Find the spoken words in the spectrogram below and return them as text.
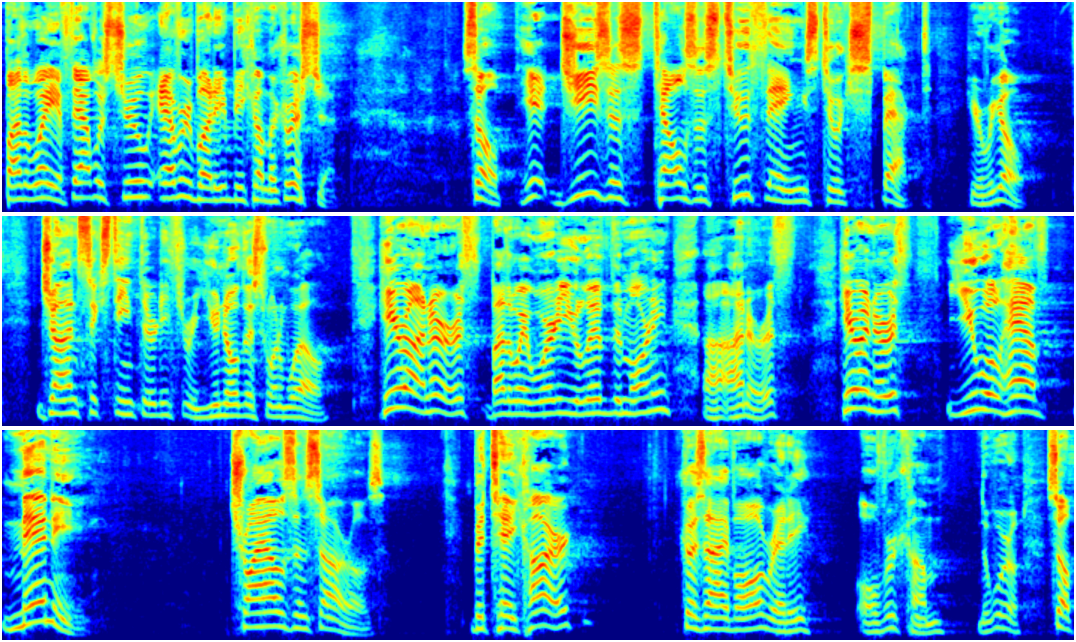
By the way, if that was true, everybody would become a Christian. So here, Jesus tells us two things to expect. Here we go. John 16 33. You know this one well. Here on earth, by the way, where do you live the morning? Uh, on earth. Here on earth, you will have many trials and sorrows. But take heart, because I've already overcome the world. So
